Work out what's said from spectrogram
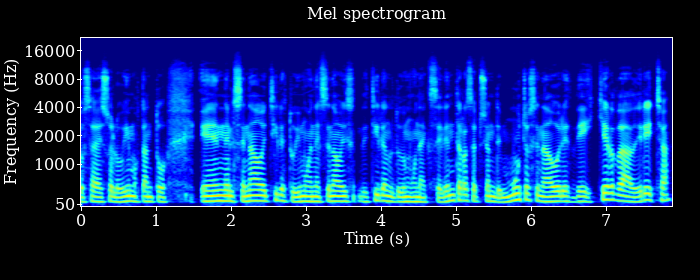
O sea, eso lo vimos tanto en el Senado de Chile, estuvimos en el Senado de Chile donde tuvimos una excelente recepción de muchos senadores de izquierda a derecha.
